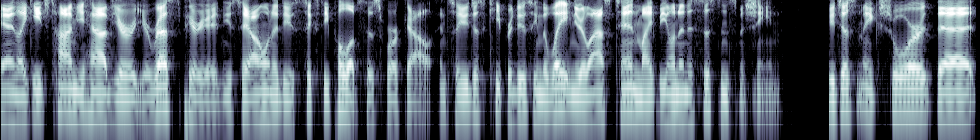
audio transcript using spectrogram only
And like each time you have your your rest period and you say, I want to do 60 pull-ups this workout. And so you just keep reducing the weight and your last 10 might be on an assistance machine. You just make sure that,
